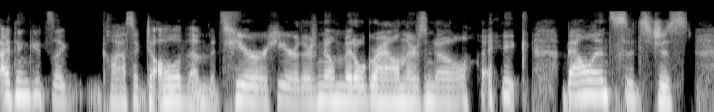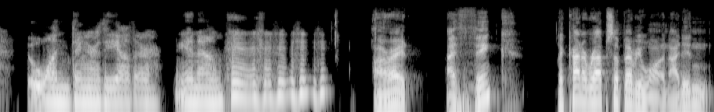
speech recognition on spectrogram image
I think it's like classic to all of them. It's here or here. There's no middle ground. There's no like balance. It's just one thing or the other, you know. All right. I think that kind of wraps up everyone. I didn't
